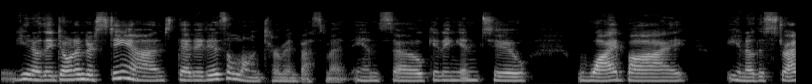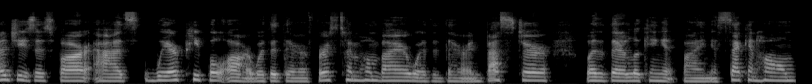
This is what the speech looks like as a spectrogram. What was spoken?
you know, they don't understand that it is a long term investment. And so, getting into why buy, you know, the strategies as far as where people are, whether they're a first time home buyer, whether they're an investor, whether they're looking at buying a second home.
